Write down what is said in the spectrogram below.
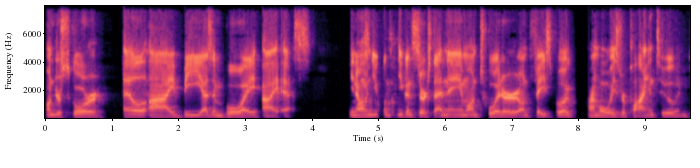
underscore L I B as in boy I S. You know, awesome. and you can you can search that name on Twitter, on Facebook. I'm always replying to and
